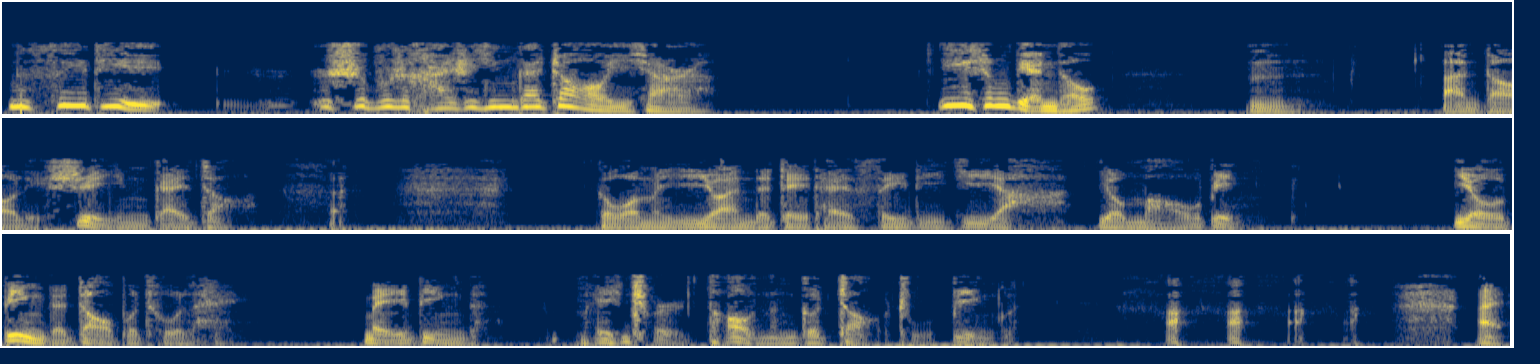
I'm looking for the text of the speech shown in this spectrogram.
那 CT 是不是还是应该照一下啊？”医生点头，嗯。按道理是应该照，可我们医院的这台 CD 机呀有毛病，有病的照不出来，没病的没准倒能够照出病来。哈哈哈！哈哎，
